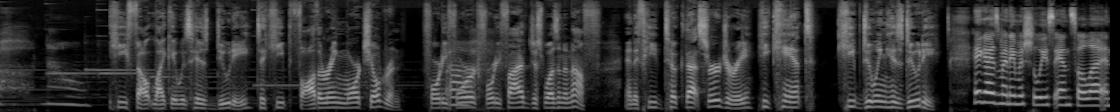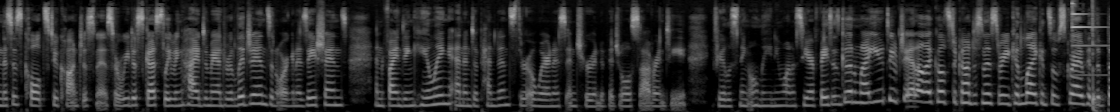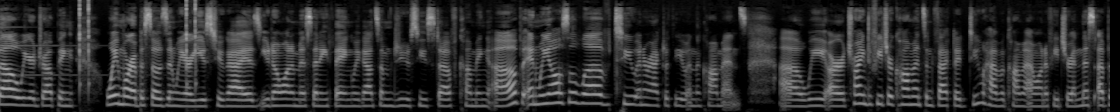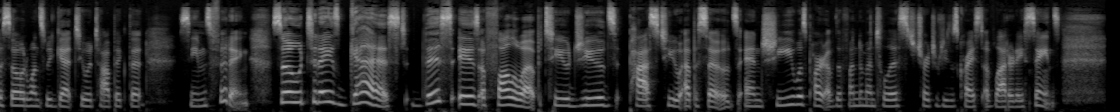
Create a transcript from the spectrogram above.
Oh, no. He felt like it was his duty to keep fathering more children. 44, Ugh. 45 just wasn't enough. And if he took that surgery, he can't keep doing his duty. Hey guys, my name is Shalise Ansola, and this is Cults to Consciousness, where we discuss leaving high demand religions and organizations and finding healing and independence through awareness and true individual sovereignty. If you're listening only and you want to see our faces, go to my YouTube channel at Cults to Consciousness, where you can like and subscribe, hit the bell. We are dropping way more episodes than we are used to, guys. You don't want to miss anything. We got some juicy stuff coming up, and we also love to interact with you in the comments. Uh, we are trying to feature comments. In fact, I do have a comment I want to feature in this episode once we get to a topic that seems fitting. So, today's guest, this is a follow up to Jude's past two episodes, and she was part of the Fundamentalist Church of Jesus Christ of Latter day Saints.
